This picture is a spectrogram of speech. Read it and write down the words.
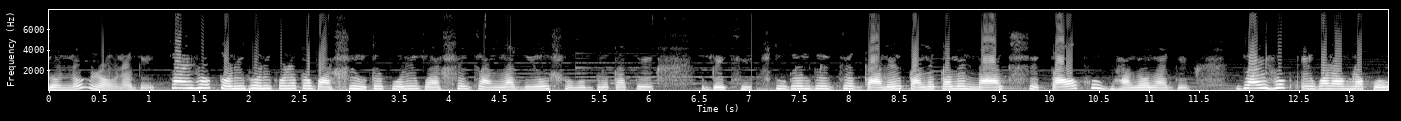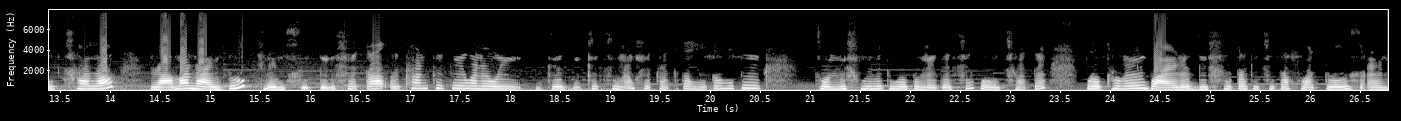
জন্য রওনা দিই। যাই হোক তড়িঘড়ি করে তো বাসে উঠে পড়ি, বাসের জানলা দিয়েও সমুদ্রটাকে দেখি। স্টুডেন্টদের যে গানের কানে কানে নাচ, সেটাও খুব ভালো লাগে। যাই হোক এবার আমরা পৌঁছালাম রামানাইডু ফিল্ম সিটি। সেটা ওইখান থেকে মানে ওই যে দিকে ছিলাম সেখান থেকে মোটামুটি চল্লিশ মিনিট মতো লেগেছে পৌঁছাতে। প্রথমেই বাইরের দৃশ্যটা কিছুটা ফটোস অ্যান্ড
